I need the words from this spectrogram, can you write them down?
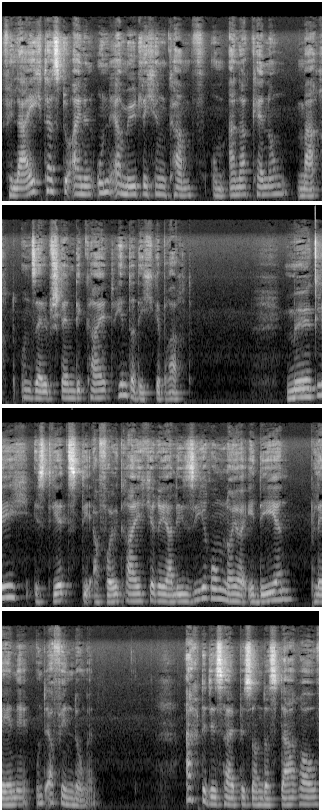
Vielleicht hast du einen unermüdlichen Kampf um Anerkennung, Macht und Selbstständigkeit hinter dich gebracht. Möglich ist jetzt die erfolgreiche Realisierung neuer Ideen, Pläne und Erfindungen. Achte deshalb besonders darauf,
